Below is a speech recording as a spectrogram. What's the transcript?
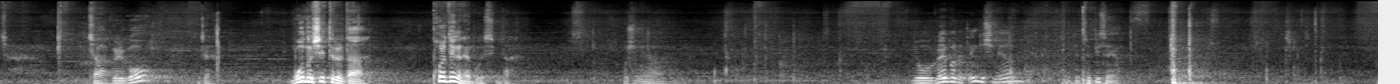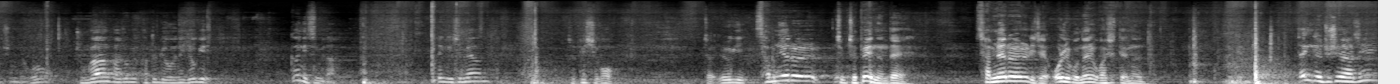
자, 자 그리고 이제 모든 시트를 다 폴딩을 해보겠습니다. 보시면 요 레버를 당기시면 이렇게 접히세요. 보시면 되고 중간 가죽 같은 경우는 여기 끈이 있습니다. 당기시면 접히시고 자 여기 3열을 지금 접혀 있는데 3열을 이제 올리고 내리고 하실 때는 당겨 주셔야지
